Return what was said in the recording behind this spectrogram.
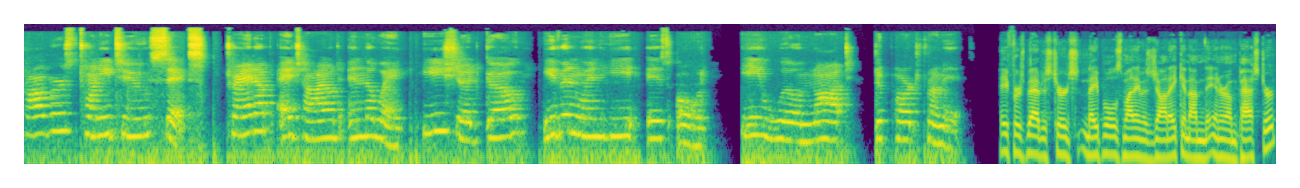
Proverbs 22 6. Train up a child in the way he should go, even when he is old. He will not depart from it. Hey, First Baptist Church Naples. My name is Jon Akin. I'm the interim pastor.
